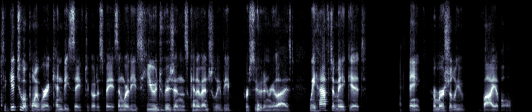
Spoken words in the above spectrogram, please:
to get to a point where it can be safe to go to space and where these huge visions can eventually be pursued and realized we have to make it i think commercially viable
